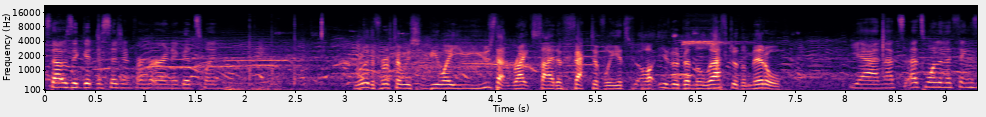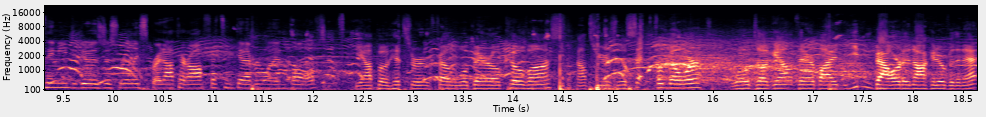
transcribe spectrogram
So that was a good decision for her and a good swing. Really the first time we've seen BYU use that right side effectively. It's uh, either been the left or the middle. Yeah, and that's that's one of the things they need to do is just really spread out their offense and get everyone involved. Hiapo hits her fellow libero Kovas. Mountaineers will set for Miller. Well dug out there by Eden Bauer to knock it over the net.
